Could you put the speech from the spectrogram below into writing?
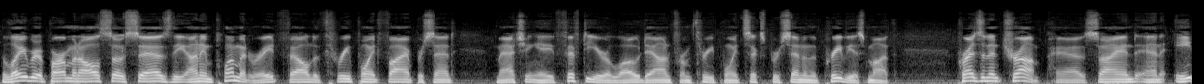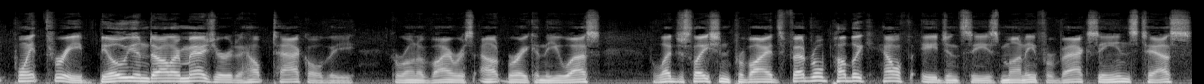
The Labor Department also says the unemployment rate fell to 3.5%, matching a 50 year low down from 3.6% in the previous month. President Trump has signed an $8.3 billion measure to help tackle the coronavirus outbreak in the U.S. The legislation provides federal public health agencies money for vaccines, tests,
